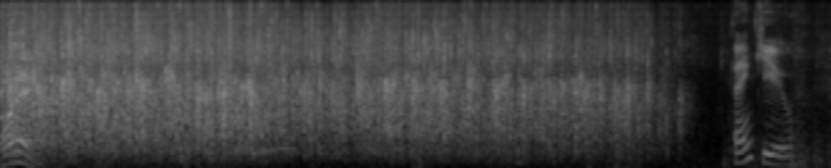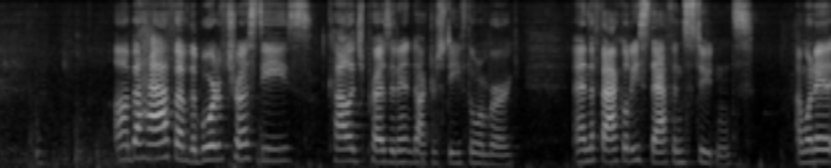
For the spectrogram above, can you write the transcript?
Morning. Thank you. On behalf of the Board of Trustees, College President Dr. Steve Thornburg, and the faculty, staff, and students, I want to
